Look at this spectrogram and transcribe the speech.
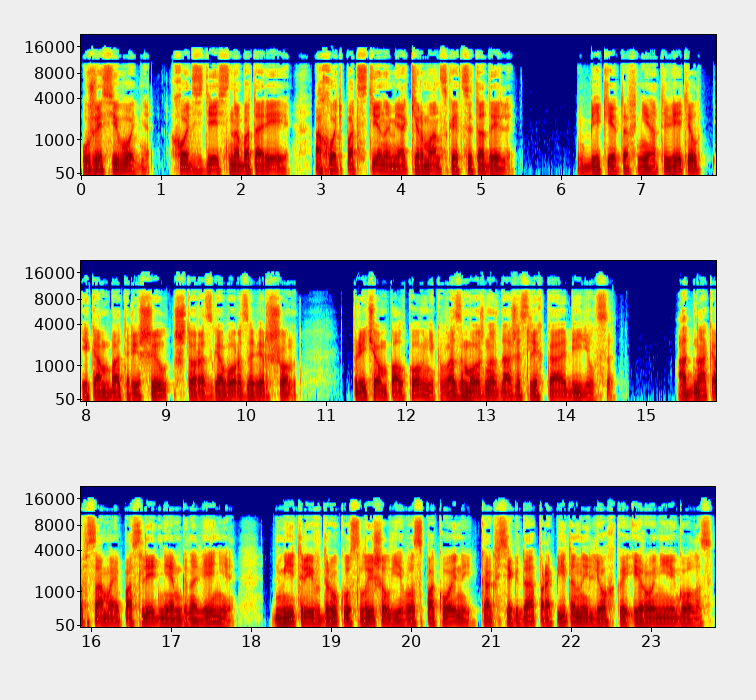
уже сегодня, хоть здесь на батарее, а хоть под стенами Акерманской цитадели. Бикетов не ответил, и комбат решил, что разговор завершен. Причем полковник, возможно, даже слегка обиделся. Однако в самое последнее мгновение Дмитрий вдруг услышал его спокойный, как всегда пропитанный легкой иронией голос.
